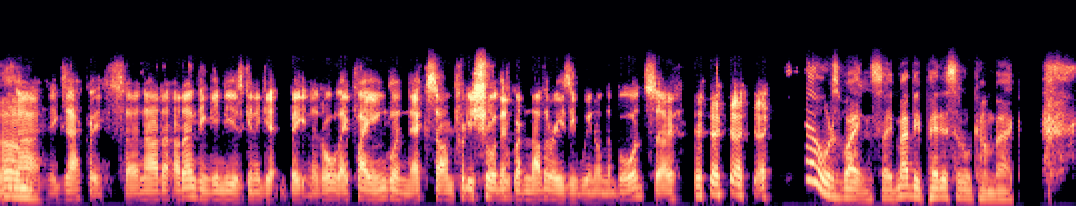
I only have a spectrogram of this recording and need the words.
Um, no, exactly. So no, I don't, I don't think India's going to get beaten at all. They play England next, so I'm pretty sure they've got another easy win on the board. So yeah, we'll just wait and see. Maybe Pietersen will come back.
